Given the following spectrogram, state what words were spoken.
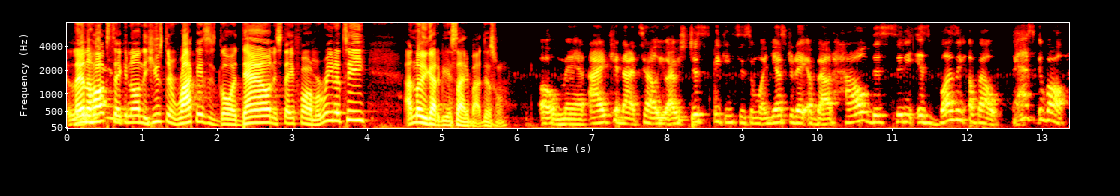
Atlanta Hawks taking on the Houston Rockets is going down in State Farm Arena. T. I know you got to be excited about this one. Oh man, I cannot tell you. I was just speaking to someone yesterday about how this city is buzzing about basketball,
